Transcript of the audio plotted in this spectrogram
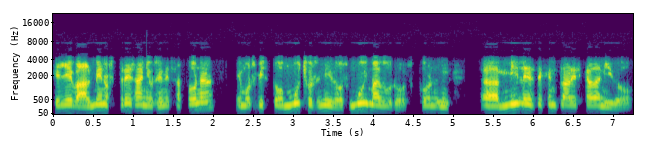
que lleva al menos tres años en esa zona. Hemos visto muchos nidos muy maduros con eh, miles de ejemplares cada nido,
